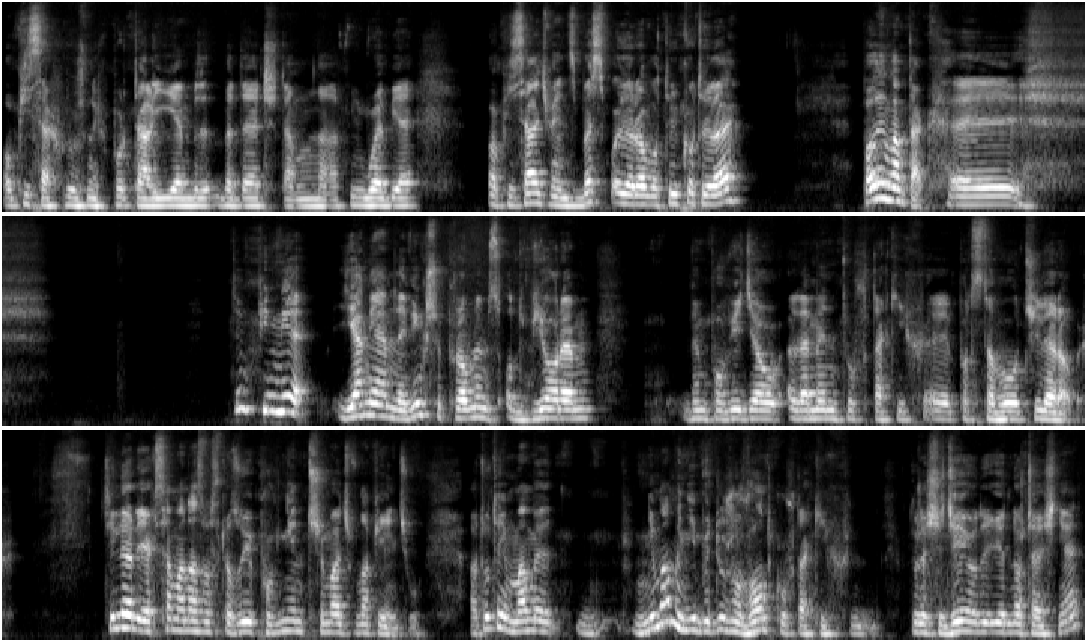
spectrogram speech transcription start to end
opisach różnych portali MBD, czy tam na Filmwebie opisać, więc bezspoilerowo tylko tyle. Powiem Wam tak. yy, W tym filmie ja miałem największy problem z odbiorem, bym powiedział, elementów takich yy, podstawowo chillerowych. Thriller, jak sama nazwa wskazuje, powinien trzymać w napięciu. A tutaj mamy, nie mamy niby dużo wątków takich, które się dzieją jednocześnie,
